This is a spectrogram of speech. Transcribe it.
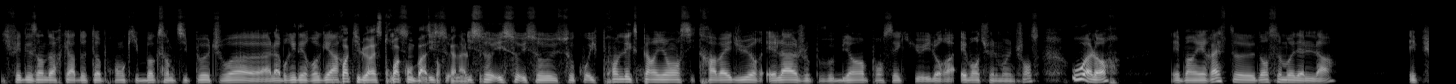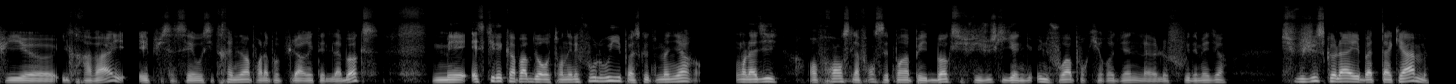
il fait des undercards de top rank, il boxe un petit peu, tu vois, à l'abri des Je regards. crois qu'il lui reste trois Il combats il sur se- Canal. Il, se- il se- il il prend de l'expérience, il travaille dur, et là, je peux bien penser qu'il aura éventuellement une chance. Ou alors, eh ben, il reste euh, dans ce modèle-là, et puis il travaille, et puis ça c'est aussi très bien pour la popularité de la boxe. Mais est-ce qu'il est capable de retourner les foules? Oui, parce que de toute manière, on l'a dit, en France, la France c'est pas un pays de boxe, il suffit juste qu'il gagne une fois pour qu'il redevienne le, chouchou des médias. Il suffit juste que là, il batte ta cam,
